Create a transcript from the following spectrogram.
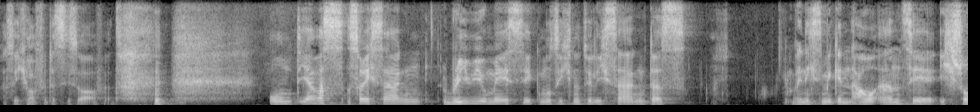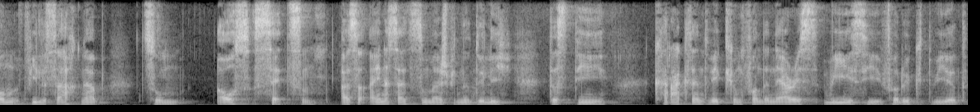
Also ich hoffe, dass sie so aufhört. Und ja, was soll ich sagen? Review-mäßig muss ich natürlich sagen, dass, wenn ich es mir genau ansehe, ich schon viele Sachen habe zum Aussetzen. Also einerseits zum Beispiel natürlich, dass die Charakterentwicklung von Daenerys, wie sie verrückt wird,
